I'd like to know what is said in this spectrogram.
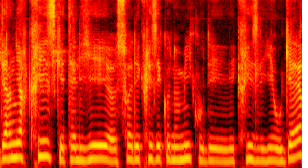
dernières crises qui étaient liées, soit des crises économiques ou des crises liées aux guerres,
